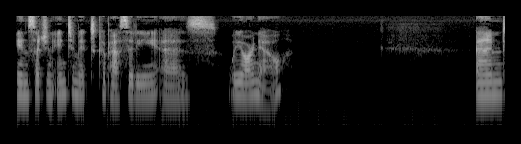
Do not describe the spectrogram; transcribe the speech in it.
in such an intimate capacity as we are now. And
